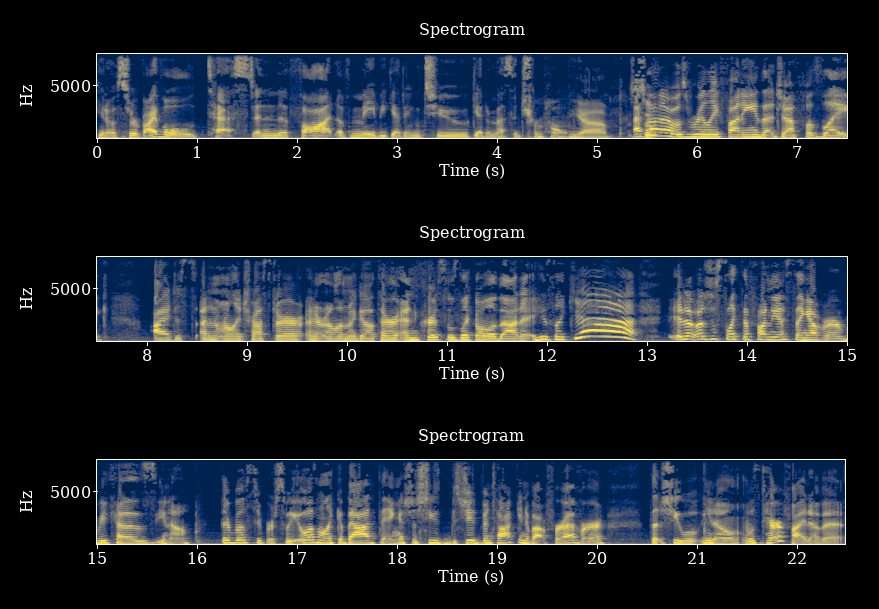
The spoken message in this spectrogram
you know survival test and the thought of maybe getting to get a message from home yeah. I So- thought it was really funny that Jeff was like, I just, I didn't really trust her. I didn't really want to go with her. And Chris was like all about it. He's like, yeah. And it was just like the funniest thing ever because, you know, they're both super sweet. It wasn't like a bad thing. It's just she, she had been talking about forever that she, you know, was terrified of it.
